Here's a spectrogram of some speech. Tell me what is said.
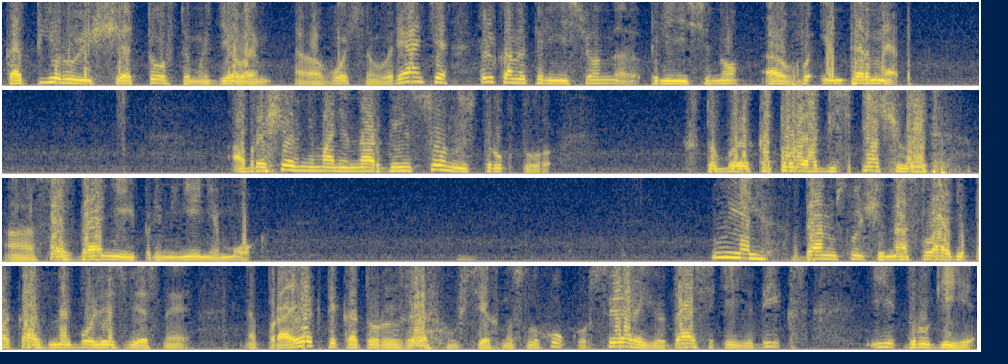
копирующее то, что мы делаем э, в очном варианте, только оно перенесено, перенесено э, в интернет. Обращаю внимание на организационную структуру, чтобы, которая обеспечивает э, создание и применение МОК. Ну и в данном случае на слайде показаны наиболее известные проекты, которые уже у всех на слуху, Coursera, Udacity, edX и другие.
